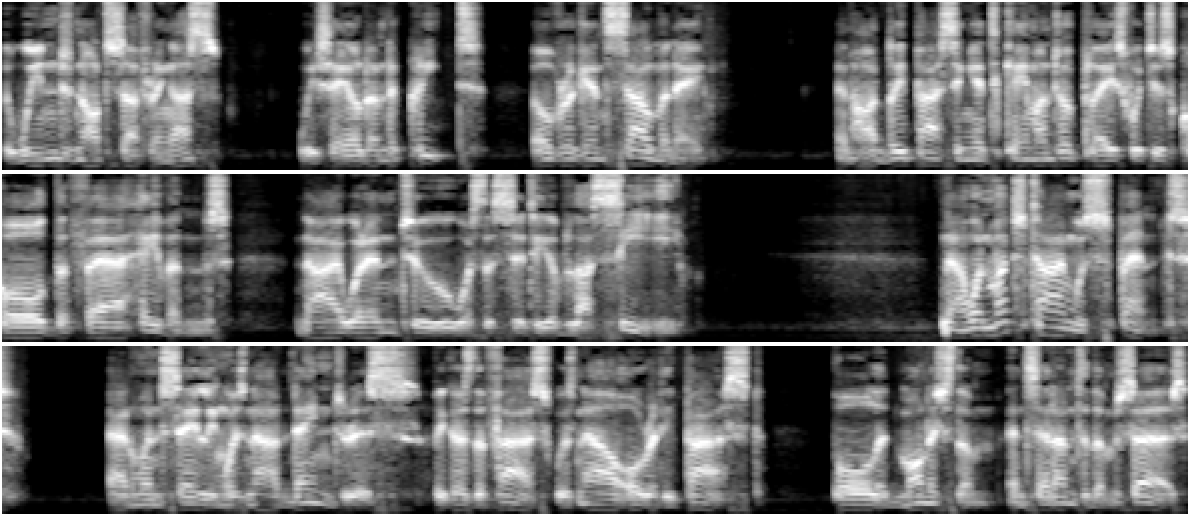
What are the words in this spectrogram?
the wind not suffering us, we sailed under Crete, over against Salmone, and hardly passing it came unto a place which is called the Fair Havens, nigh whereunto was the city of Lasea. Now when much time was spent, and when sailing was now dangerous, because the fast was now already past, Paul admonished them, and said unto them, Sirs,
